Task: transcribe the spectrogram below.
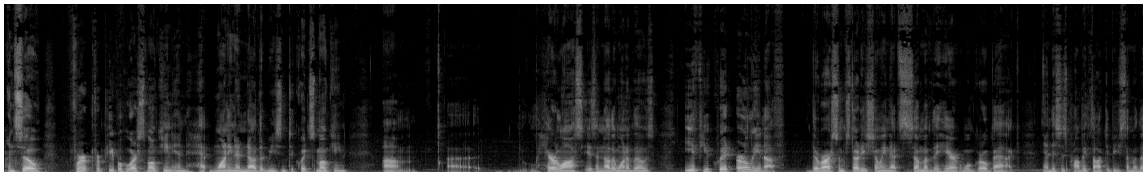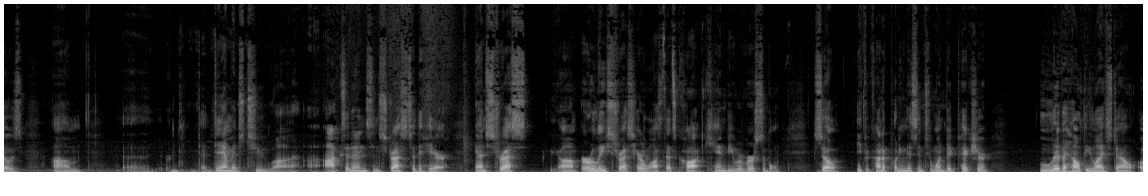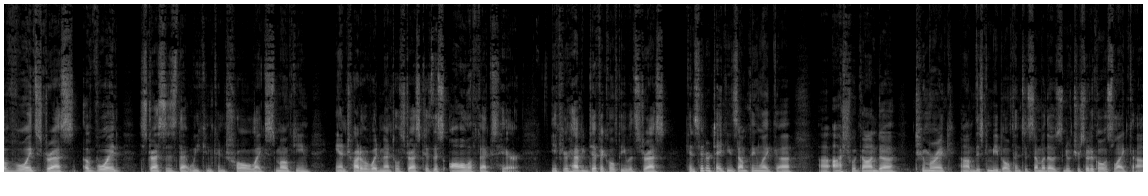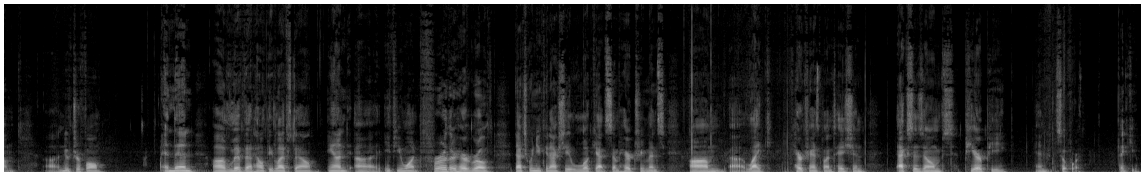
and so, for, for people who are smoking and ha- wanting another reason to quit smoking, um, uh, hair loss is another one of those. If you quit early enough, there are some studies showing that some of the hair will grow back. And this is probably thought to be some of those um, uh, damage to uh, oxidants and stress to the hair. And stress, um, early stress hair loss that's caught can be reversible. So, if you're kind of putting this into one big picture, live a healthy lifestyle, avoid stress, avoid stresses that we can control, like smoking, and try to avoid mental stress because this all affects hair. If you're having difficulty with stress, consider taking something like uh, uh, ashwagandha, turmeric. Um, this can be built into some of those nutraceuticals like um, uh, Nutrafol. And then uh, live that healthy lifestyle. And uh, if you want further hair growth, that's when you can actually look at some hair treatments um, uh, like hair transplantation, exosomes, PRP, and so forth. Thank you.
